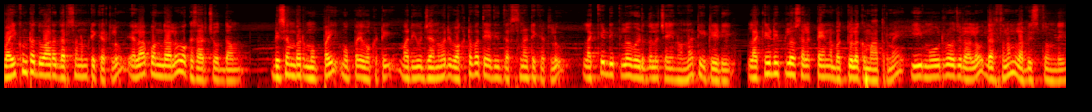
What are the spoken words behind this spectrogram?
వైకుంఠ ద్వార దర్శనం టికెట్లు ఎలా పొందాలో ఒకసారి చూద్దాం. డిసెంబర్ ముప్పై ముప్పై ఒకటి మరియు జనవరి ఒకటవ తేదీ దర్శన టికెట్లు లక్కీ డిప్లో విడుదల చేయనున్న టీటీడీ. లక్కీ డిప్లో సెలెక్ట్ అయిన భక్తులకు మాత్రమే ఈ మూడు రోజులలో దర్శనం లభిస్తుంది.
